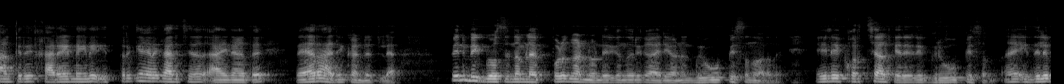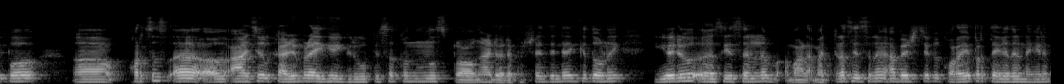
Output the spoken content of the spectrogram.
ആൾക്കാർ കരയുണ്ടെങ്കിൽ ഇത്രയ്ക്ക് അങ്ങനെ കരച്ചിൽ അതിനകത്ത് വേറെ ആരും കണ്ടിട്ടില്ല. പിന്നെ ബിഗ് ബോസിൽ നമ്മൾ എപ്പോഴും കണ്ടുകൊണ്ടിരിക്കുന്ന ഒരു കാര്യമാണ് ഗ്രൂപ്പിസം എന്ന് പറയുന്നത്. ഇതിൽ കുറച്ച് ആൾക്കാർ ഒരു ഗ്രൂപ്പിസം ഇതിലിപ്പോൾ കുറച്ച് ആഴ്ചകൾ കഴിയുമ്പോഴായിരിക്കും ഈ ഗ്രൂപ്പിസൊക്കെ ഒന്ന് സ്ട്രോങ് ആയിട്ട് വരാം. പക്ഷേ ഇതിന്റെ എനിക്ക് തോന്നി ഈ ഒരു സീസണിൽ മറ്റുള്ള സീസണിനെ അപേക്ഷിച്ചൊക്കെ കുറേ പ്രത്യേകത ഉണ്ടെങ്കിലും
